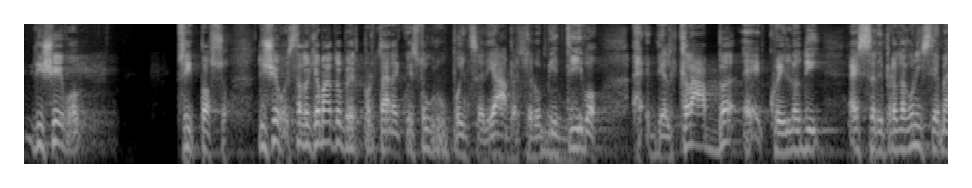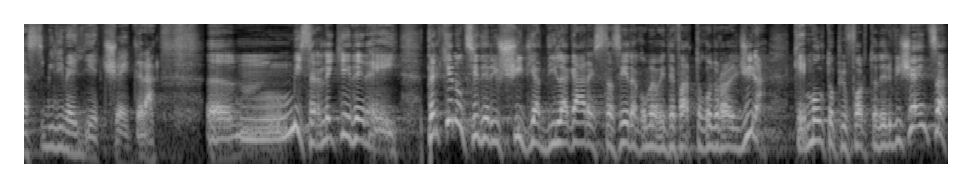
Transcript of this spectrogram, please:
Dicevo, sì, posso. Dicevo, è stato chiamato per portare questo gruppo in Serie A perché l'obiettivo del club è quello di essere protagonisti ai massimi livelli, eccetera. Uh, mister, le chiederei perché non siete riusciti a dilagare stasera come avete fatto contro la Regina, che è molto più forte del Vicenza?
